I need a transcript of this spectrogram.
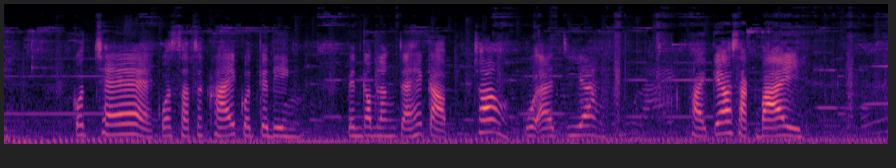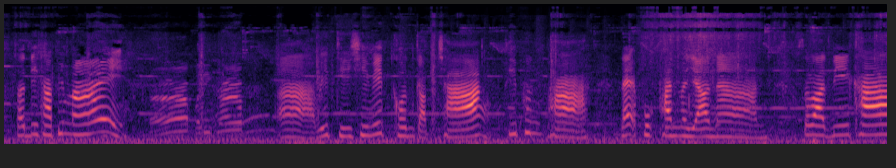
กดแชร์ กด Subscribe กดกระดิ่ง เป็นกำลังใจให้กับช่องกูอาเจียง ผายแก้วสักใบ สวัสดีค่ะพี่ไม้ ครับสวัสดีครับอ่าวิถีชีวิตคนกับช้างที่พึ่งพาและผูกพันมายาวนาน สวัสดีค่ะ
